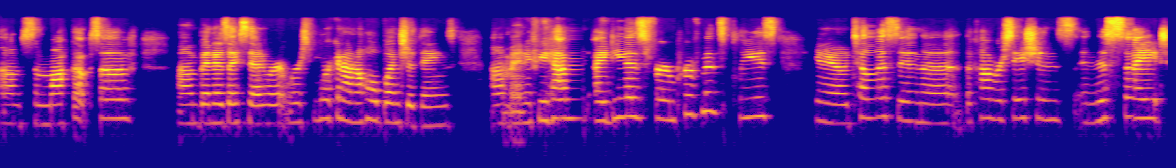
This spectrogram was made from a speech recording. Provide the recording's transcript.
um, some mock-ups of. Um, but as I said, we're, we're working on a whole bunch of things. Um, and if you have ideas for improvements, please you know, tell us in the, the conversations in this site,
